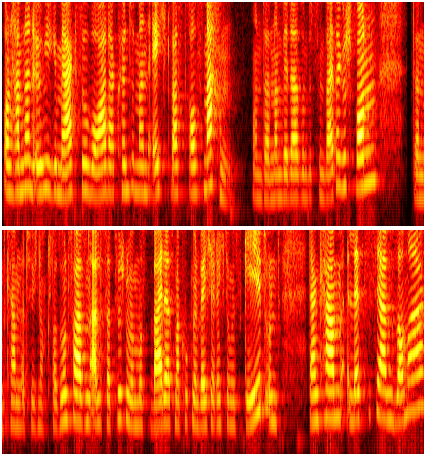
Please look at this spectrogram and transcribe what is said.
und haben dann irgendwie gemerkt, so, boah, da könnte man echt was draus machen. Und dann haben wir da so ein bisschen weiter gesponnen. Dann kam natürlich noch Klausurenphase und alles dazwischen. Wir mussten beide erstmal gucken, in welche Richtung es geht. Und dann kam letztes Jahr im Sommer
